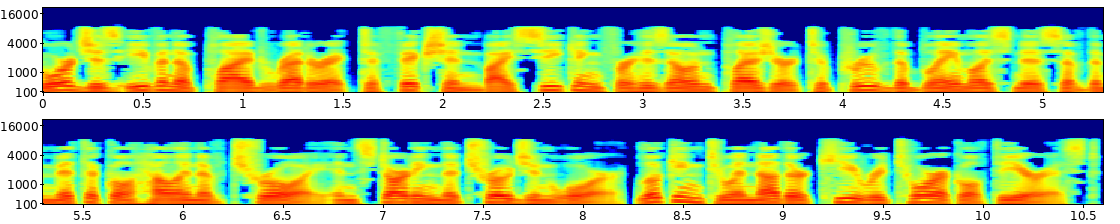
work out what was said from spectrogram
Gorgias even applied rhetoric to fiction by seeking for his own pleasure to prove the blamelessness of the mythical Helen of Troy in starting the Trojan War. Looking to another key rhetorical theorist,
